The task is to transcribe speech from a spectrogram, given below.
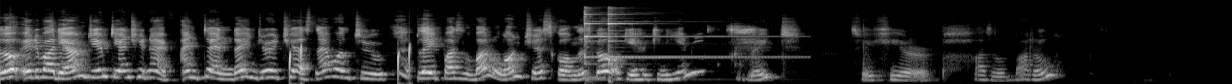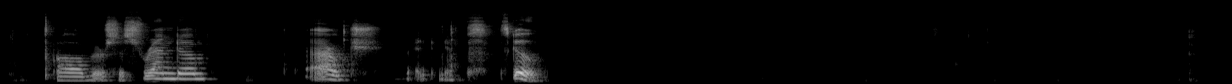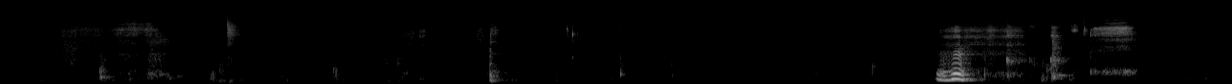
Hello everybody, I'm GMT I'm 10, I enjoy chess and I want to play Puzzle Battle on Chess.com. Let's go. Okay, can you hear me? Great. So here, Puzzle Battle. Uh, versus random. Ouch. Random, yeah. Let's go. Mm -hmm.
